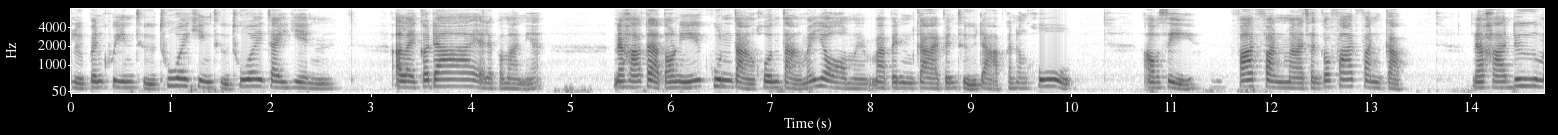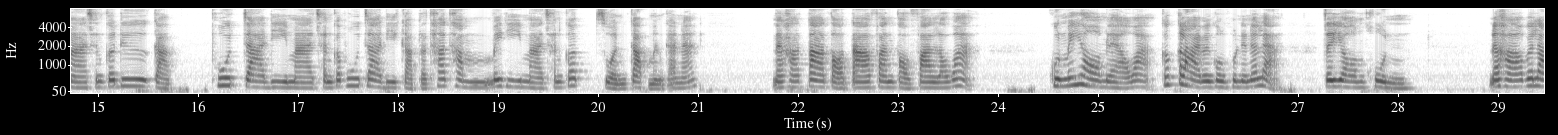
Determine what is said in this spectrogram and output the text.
หรือเป็นควีนถือถ้วยคิงถือถ้วยใจเย็น อะไรก็ได้อะไรประมาณเนี้ยนะคะ แต่ตอนนี้คุณต่างคนต่างไม่ยอมมาเป็นกลายเป็นถือดาบกันทั้งคู่ เอาสิฟาดฟันมาฉันก็ฟาดฟันกลับนะคะ ดื้อมาฉันก็ดื้อกลับพูดจาดีมา ฉันก็พูดจาดีกลับ แต่ถ้าทำไม่ดีมา ฉันก็สวนกลับเหมือนกันนะ นะคะ ตาต่อตาฟันต่อฟันแล้วว่าคุณไม่ยอมแล้วอะก็กลายเป็นคนคนนี้นั่นแหละ จะยอมคุณนะคะ เวลา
